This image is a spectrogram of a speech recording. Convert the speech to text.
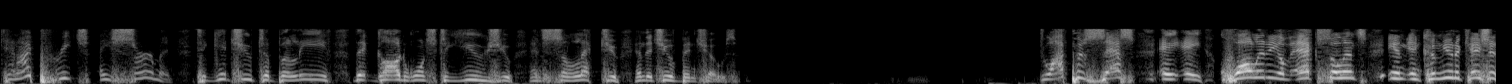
Can I preach a sermon to get you to believe that God wants to use you and select you and that you've been chosen? Do I possess a, a quality of excellence in, in communication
